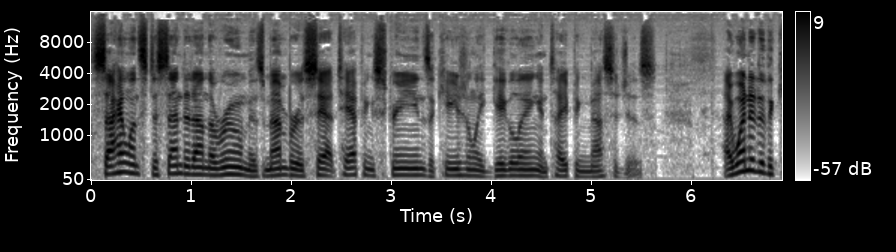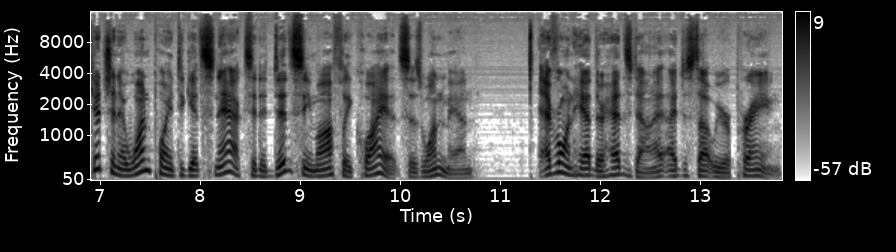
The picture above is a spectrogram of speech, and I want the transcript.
Silence descended on the room as members sat tapping screens, occasionally giggling and typing messages. I went into the kitchen at one point to get snacks, and it did seem awfully quiet, says one man. Everyone had their heads down. I, I just thought we were praying.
